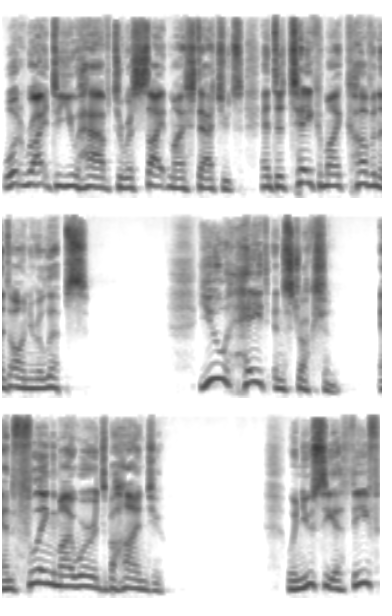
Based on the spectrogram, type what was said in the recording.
what right do you have to recite my statutes and to take my covenant on your lips? You hate instruction and fling my words behind you. When you see a thief,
